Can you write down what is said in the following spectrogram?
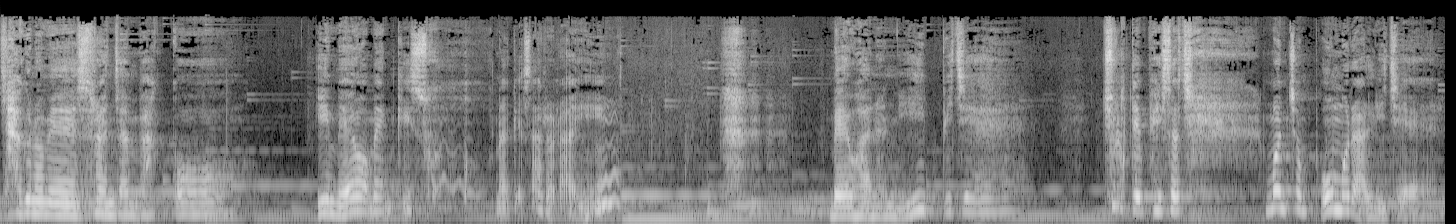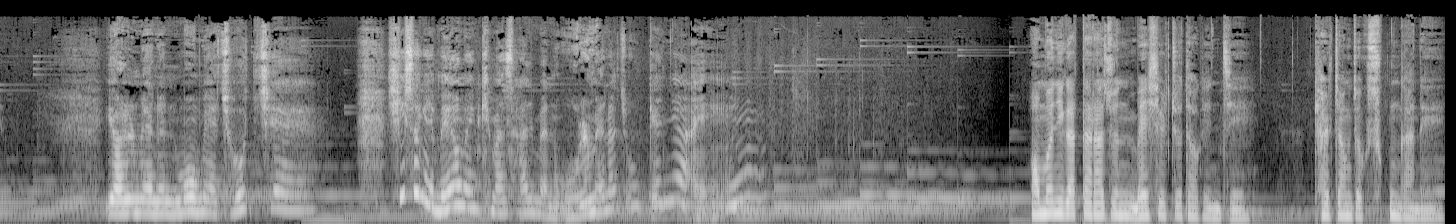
작은 놈의 술 한 잔 받고 이 매워맨기 순하게 살아라잉. 매화는 이삐제. 줄때 패서 참 먼저 봄을 알리제. 열매는 몸에 좋제. 시상에 매어맨키만 살면 얼마나 좋겠냐 어머니가 따라준 매실주 덕인지 결정적 순간에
